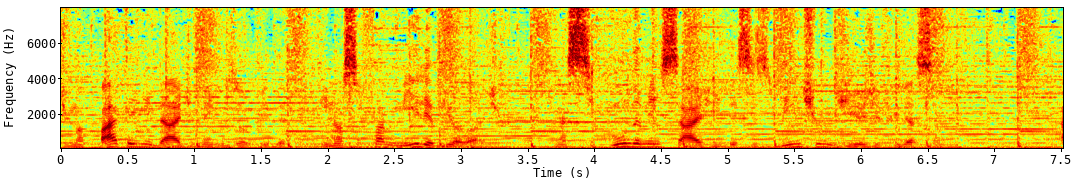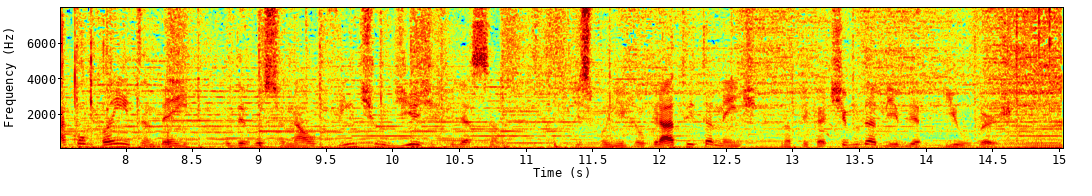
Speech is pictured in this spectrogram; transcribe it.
de uma paternidade bem resolvida em nossa família biológica, na segunda mensagem desses 21 dias de filiação. Acompanhe também o devocional 21 dias de filiação, disponível gratuitamente no aplicativo da Bíblia e o Version.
